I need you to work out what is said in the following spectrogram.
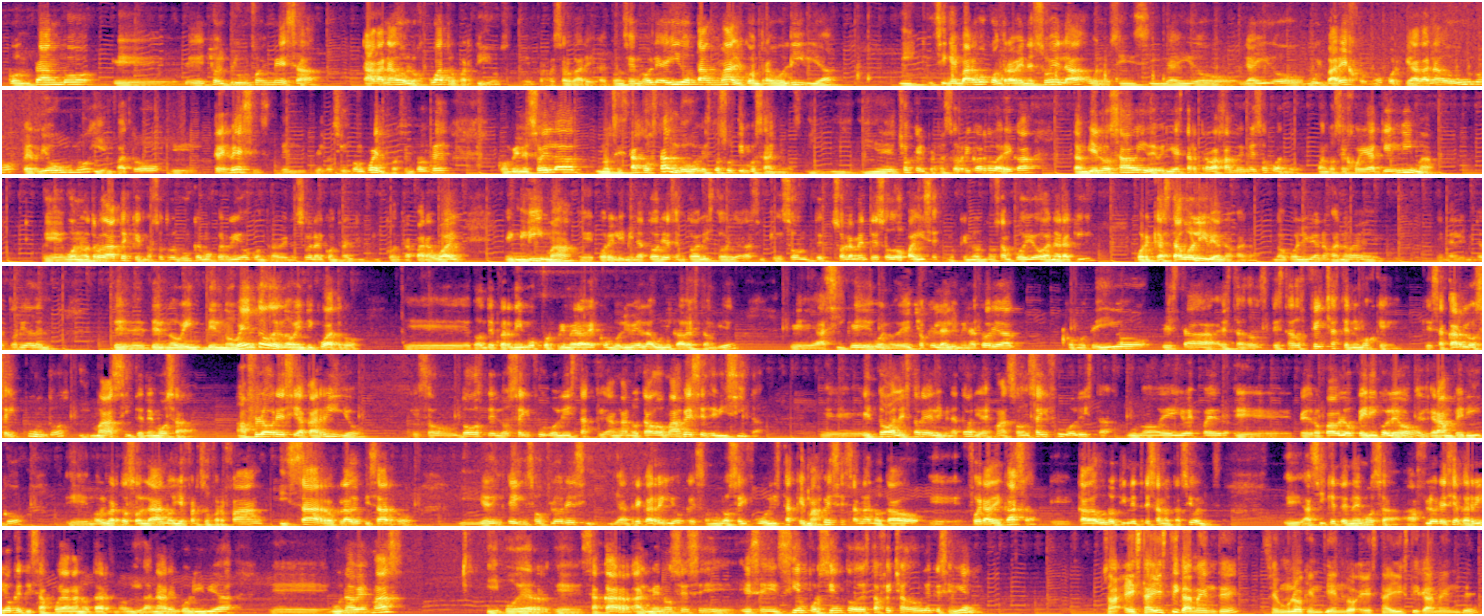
contando, de hecho, el triunfo en mesa, ha ganado los cuatro partidos el profesor Gareca. Entonces no le ha ido tan mal contra Bolivia, y sin embargo, contra Venezuela, bueno, sí, sí le ha ido, le ha ido muy parejo, ¿no? Porque ha ganado uno, perdió uno y empató eh, tres veces de, los cinco encuentros. Entonces, con Venezuela nos está costando estos últimos años. Y, de hecho que el profesor Ricardo Vareca también lo sabe y debería estar trabajando en eso cuando, cuando se juegue aquí en Lima. Eh, bueno, otro dato es que nosotros nunca hemos perdido contra Venezuela y contra, contra Paraguay en Lima eh, por eliminatorias en toda la historia, así que son solamente esos dos países los que no nos han podido ganar aquí, porque hasta Bolivia nos ganó. No, Bolivia nos ganó en, la eliminatoria del, del, del, 90 o del 94, eh, donde perdimos por primera vez con Bolivia, la única vez también. así que, bueno, de hecho que la eliminatoria, como te digo, esta, estas, dos, estas dos fechas tenemos que, que sacar los seis puntos, y más si tenemos a, a Flores y a Carrillo, que son dos de los seis futbolistas que han anotado más veces de visita eh, en toda la historia de eliminatoria. Es más, son seis futbolistas, uno de ellos es Pedro, eh, Pablo Perico León, el gran Perico, eh, Norberto Solano, Jefferson Farfán, Pizarro, Claudio Pizarro, y Edinson Flores y, André Carrillo, que son los seis futbolistas que más veces han anotado eh, fuera de casa. Eh, cada uno tiene tres anotaciones. Eh, así que tenemos a, Flores y a Carrillo que quizás puedan anotar ¿no? y ganar en Bolivia una vez más y poder sacar al menos ese, ese 100% de esta fecha doble que se viene. O sea, estadísticamente, según lo que entiendo, estadísticamente,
